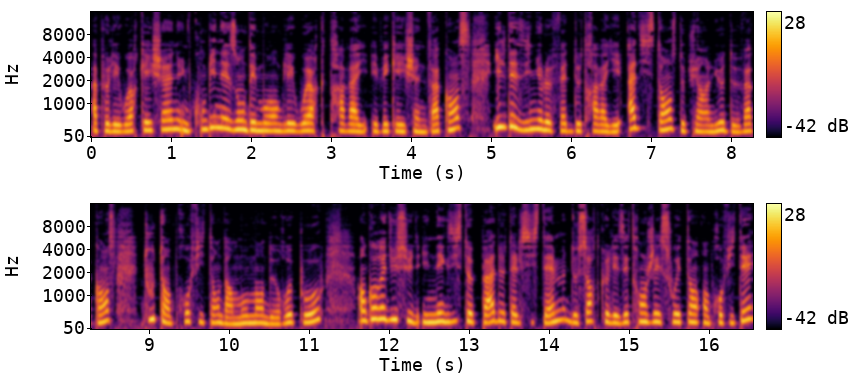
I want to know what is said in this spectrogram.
appelé Workation, une combinaison des mots anglais work, travail et vacation, vacances. Il désigne le fait de travailler à distance depuis un lieu de vacances tout en profitant d'un moment de repos. En Corée du Sud, il n'existe pas de tel système, de sorte que les étrangers souhaitant en profiter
